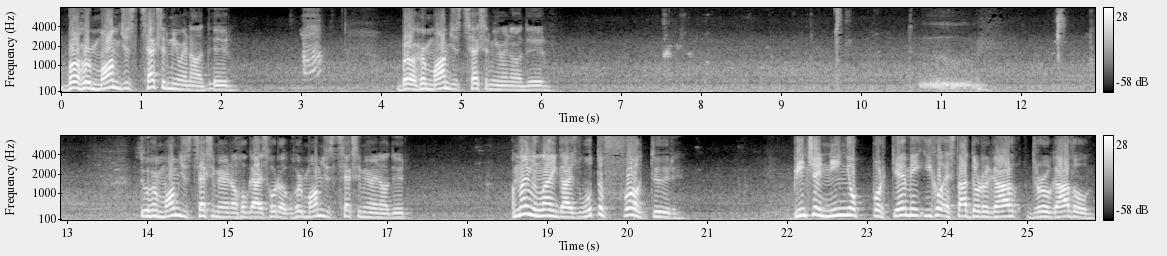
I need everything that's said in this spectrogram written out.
Bro, her mom just texted me right now, dude. Bro, her mom just texted me right now, dude. Dude, her mom just texted me right now. Oh, guys, hold up. Her mom just texted me right now, dude. I'm not even lying, guys. What the fuck, dude? Pinche niño, ¿por qué mi hijo está drogado?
